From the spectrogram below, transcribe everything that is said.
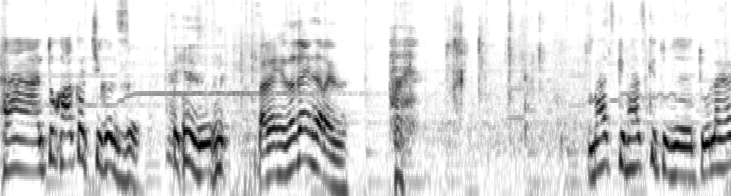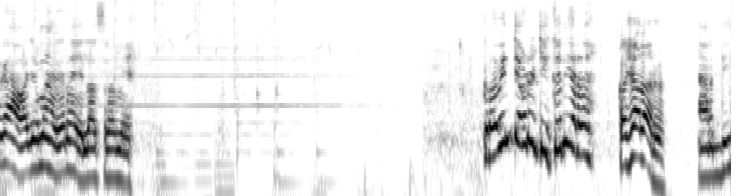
हा आणि तू खा कच्ची कंस बघा ह्याचं काय करायचं? भाज की भाज की तुझं. तुला का गावाच्या मागे राहिला असरा मी? प्रवीण तेवढं ठिकत या रे. कशाला रे? अर्धी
